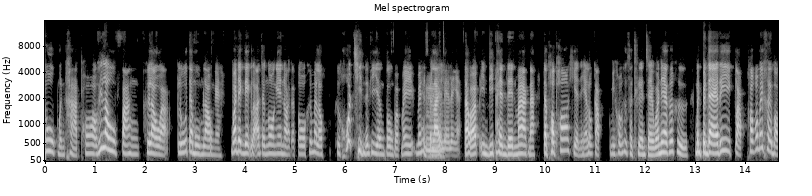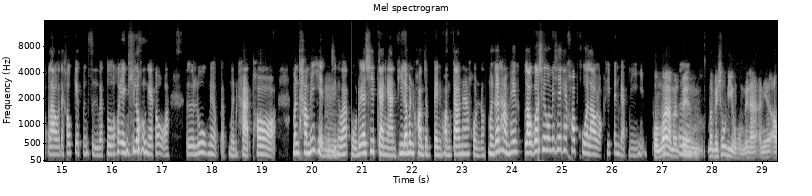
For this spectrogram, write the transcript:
ลูกเหมือนขาดพ่อเฮ้ยเราฟังคือเราอะรู้แต่มุมเราไงว่าเด็กๆ เราอาจจะงอแงหน่อยแต่โตขึ้นมาเราคือโคตรชินนะพี่ยังตรงๆแบบไม่ไม่เห็นเป็นไรเลยอะไรเงี้ยแต่ว่าอินดิเพนเดนต์มากนะ แต่พอพ่อเขียนอย่างเงี้ยเรากลับมีความรู้สึกสะเทือนใจว่าเนี่ยก็คือมันเป็นไดอารี่กลับเขาก็ไม่เคยบอกเรา แต่เขาเก็บหนังสือแบบตัวเขาเองที่ลงไงเขาบอกว่าเออลูกเนี่ยแบบเหมือนขาดพ่อ มันทำให้เห็นอืจมริงๆว่าโหด้วยอาชีพการงานพี่แล้วมันความจำเป็นความก้าวหน้าคนเนาะมันก็ทำให้เราก็เชื่อว่าไม่ใช่แค่ครอบครัวเราหรอกที่เป็นแบบนี้ ผมว่ามันเอเป็นอมันเป็นโชคดีของผมด้วยนะ อันนี้เอา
